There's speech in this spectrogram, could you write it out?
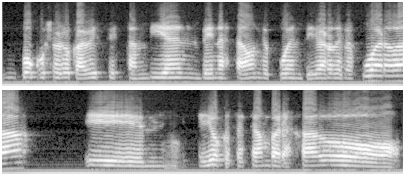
un poco yo creo que a veces también ven hasta dónde pueden tirar de la cuerda, eh, digo que se han barajado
